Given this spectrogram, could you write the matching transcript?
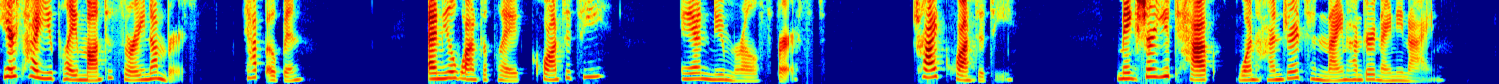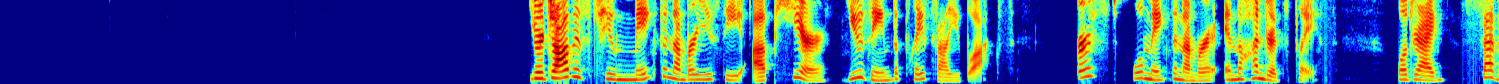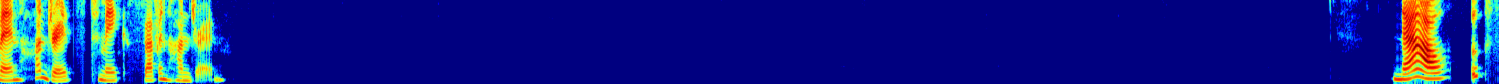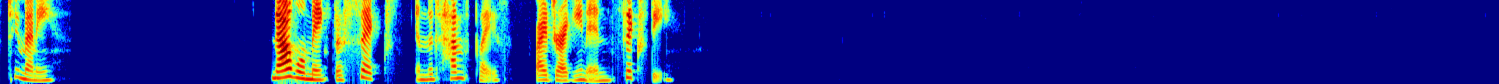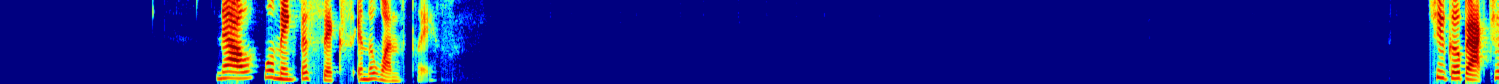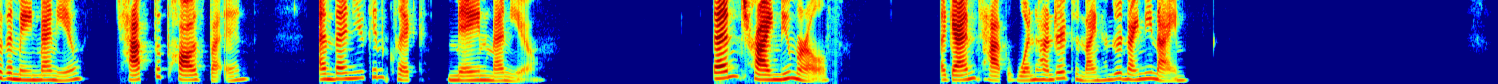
Here's how you play Montessori numbers. Tap open, and you'll want to play quantity and numerals first. Try quantity. Make sure you tap 100 to 999. Your job is to make the number you see up here using the place value blocks. First, we'll make the number in the hundreds place. We'll drag 7 hundreds to make 700. Now, oops, too many. Now we'll make the 6 in the tens place by dragging in 60. Now we'll make the 6 in the ones place. To go back to the main menu, tap the pause button, and then you can click Main Menu. Then try numerals. Again, tap 100 to 999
